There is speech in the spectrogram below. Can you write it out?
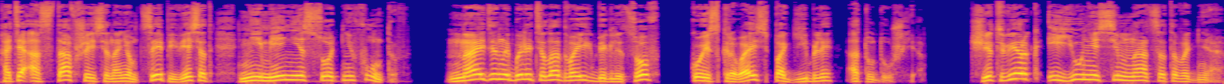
хотя оставшиеся на нем цепи весят не менее сотни фунтов. Найдены были тела двоих беглецов, кои, скрываясь, погибли от удушья. Четверг июня 17 дня.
